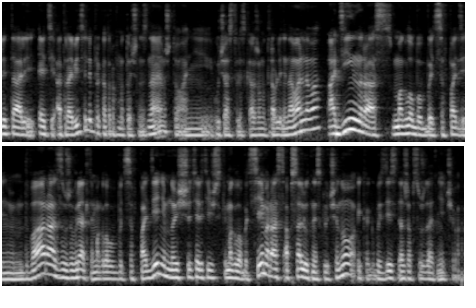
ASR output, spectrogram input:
летали эти отравители, про которых мы точно знаем, что они участвовали, скажем, в отравлении Навального. Один раз могло бы быть совпадением, два раза уже вряд ли могло бы быть совпадением, но еще теоретически могло быть. Семь раз абсолютно исключено, и как бы здесь даже обсуждать нечего.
